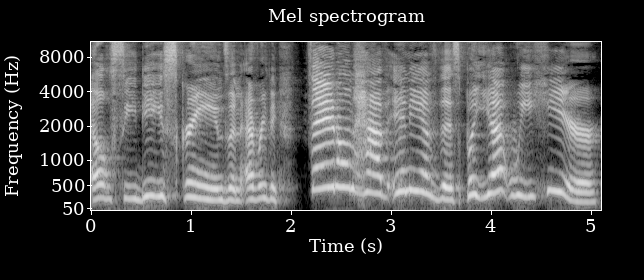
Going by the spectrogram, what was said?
LCD screens and everything. They don't have any of this, but yet we hear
